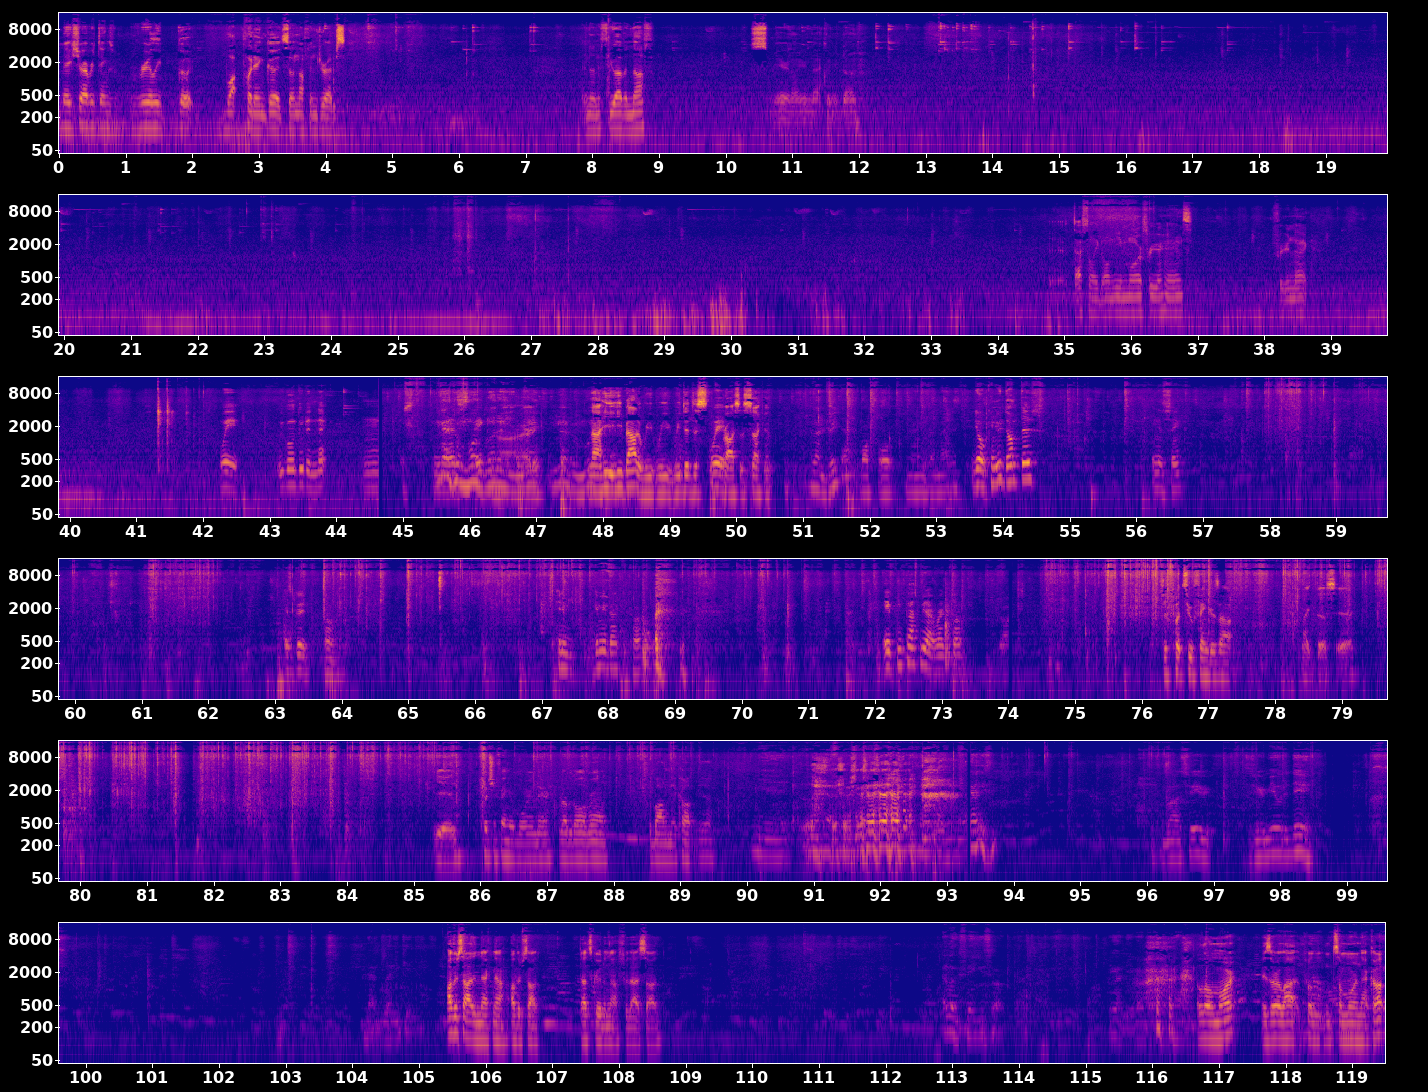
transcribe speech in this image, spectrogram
Make sure everything's really good, wa- put in good so nothing drips. And then if you have enough, smear it on your neck when you're done. Definitely gonna need more for your hands, for your neck. Wait, we gonna do the neck. Mm. You gotta That's put more sticky. blood on your neck. You gotta put more. Nah, he he bowed it. We we we did this Wait. process second. You gotta drink that? My fault. You know, you got magic. Yo, can you dump this in the sink? It's good. Oh. Can you give me back the cup? hey, can you pass me that red cup? Just put two fingers out, like this. Yeah. Yeah. Put your finger more in there. Rub it all around the bottom of the cup. Yeah. Yeah. it's my favorite. Your meal today. That bloody. Other side of the neck now. Other side. That's good enough for that side. That looks fake as fuck. bro. You gotta be right. A little more. Is there a lot? Put some more in that cup.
